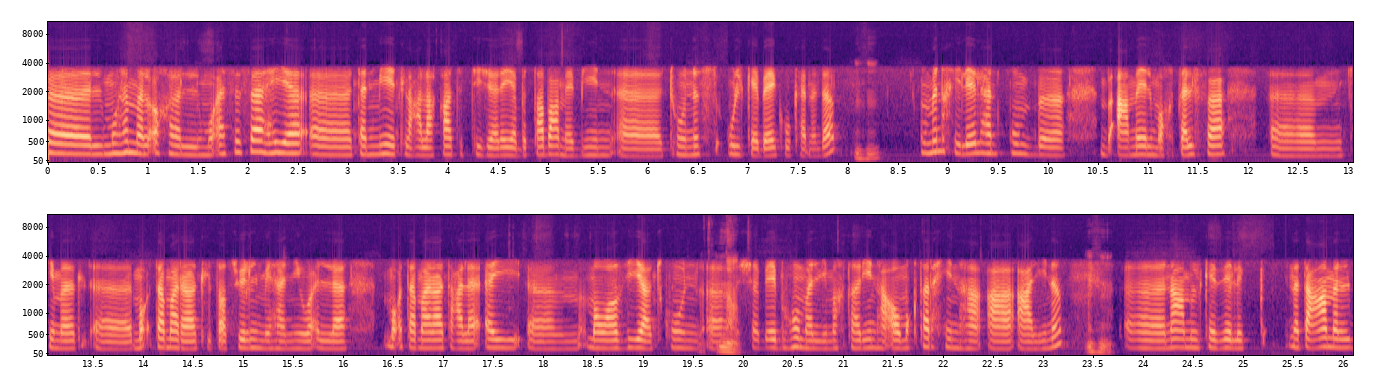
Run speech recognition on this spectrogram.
آه، المهمة الأخرى للمؤسسة هي آه، تنمية العلاقات التجارية بالطبع ما بين آه، تونس والكيبيك وكندا. ومن خلالها نقوم بأعمال مختلفة كما مؤتمرات للتطوير المهني وإلا مؤتمرات على أي مواضيع تكون نعم. الشباب هم اللي مختارينها أو مقترحينها علينا نعمل كذلك نتعامل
